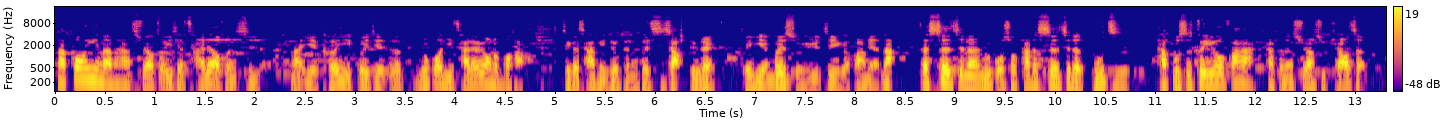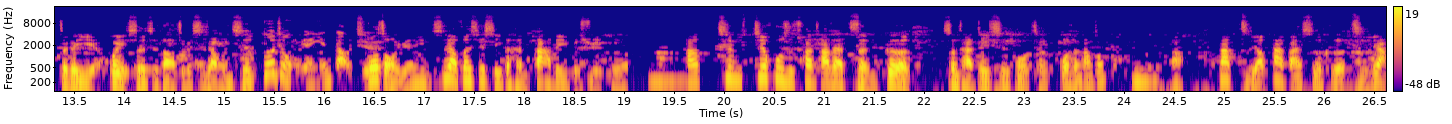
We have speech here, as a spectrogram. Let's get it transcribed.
那供应呢？它需要做一些材料分析，那也可以归结。呃，如果你材料用的不好，这个产品就可能会失效，对不对？所以也会属于这个方面。那在设计呢？如果说它的设计的图纸它不是最优方案，它可能需要去调整，这个也会涉及到这个失效分析。多种原因导致。多种原因，失效分析是一个很大的一个学科，它几几乎是穿插在整个生产周期过程过程当中。嗯啊，那只要但凡是和质量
